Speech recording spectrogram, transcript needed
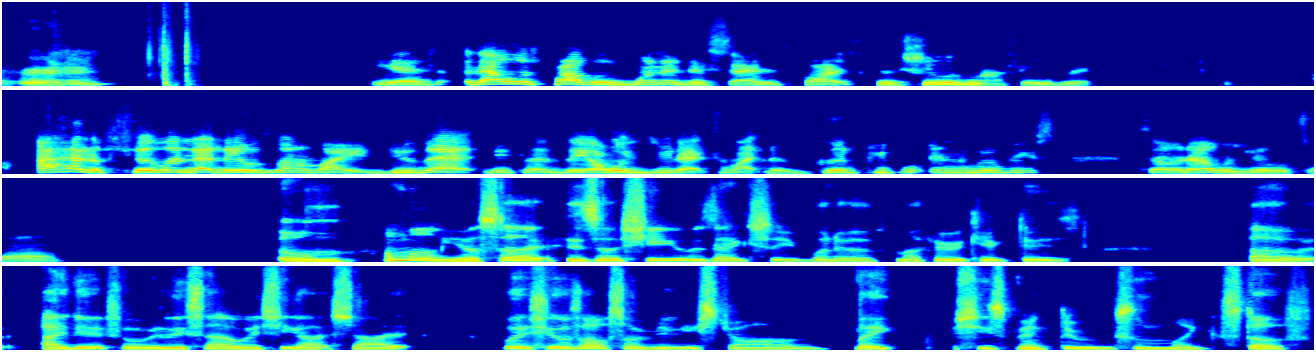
I forget her name. Yes, that was probably one of the saddest parts because she was my favorite. I had a feeling that they was gonna like do that because they always do that to like the good people in the movies. So that was really sad. Um, I'm on your side. Izogie was actually one of my favorite characters. Uh, I did feel really sad when she got shot, but she was also really strong. Like she's been through some like stuff,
